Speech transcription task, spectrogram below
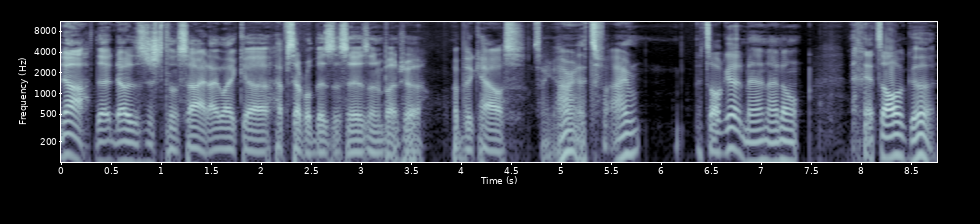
nah, that, no, this is just on the side. I like uh, have several businesses and a bunch of a big house. It's like, all right, that's fine. It's all good, man. I don't. It's all good.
